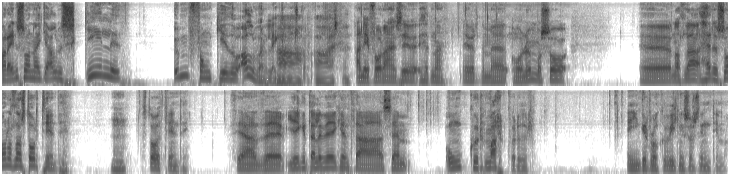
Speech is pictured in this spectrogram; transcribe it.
var eins og hann ekki alveg skilið umfangið og alvarleikin sko. Já, já, ég skil Þannig ég fór Mm. stórtíðindi því að uh, ég get alveg viðkjönd það að sem ungur markvörður í yngri flokku vikings á sínum tíma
